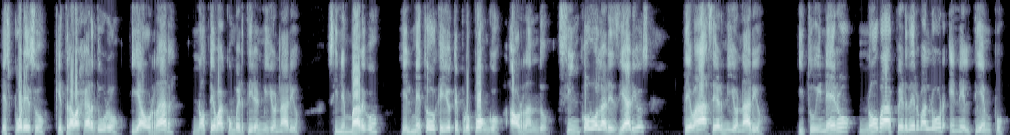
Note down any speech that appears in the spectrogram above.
Es por eso que trabajar duro y ahorrar no te va a convertir en millonario. Sin embargo, el método que yo te propongo, ahorrando 5 dólares diarios, te va a hacer millonario y tu dinero no va a perder valor en el tiempo.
